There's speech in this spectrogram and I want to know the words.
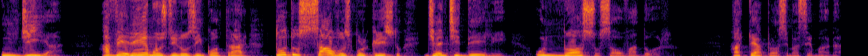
Um dia haveremos de nos encontrar todos salvos por Cristo diante dele, o nosso Salvador. Até a próxima semana.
